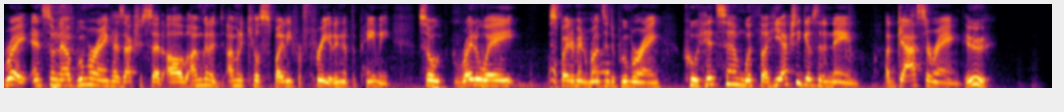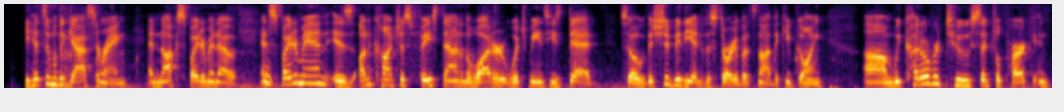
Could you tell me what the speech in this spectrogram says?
Right, and so now Boomerang has actually said, "Oh, I'm gonna, I'm gonna kill Spidey for free. You didn't have to pay me." So right away, Spider-Man runs into Boomerang, who hits him with a. He actually gives it a name, a gasarang. Ooh. He hits him with a gasarang and knocks Spider-Man out. And Spider-Man is unconscious, face down in the water, which means he's dead. So this should be the end of the story, but it's not. They keep going. Um, we cut over to Central Park and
